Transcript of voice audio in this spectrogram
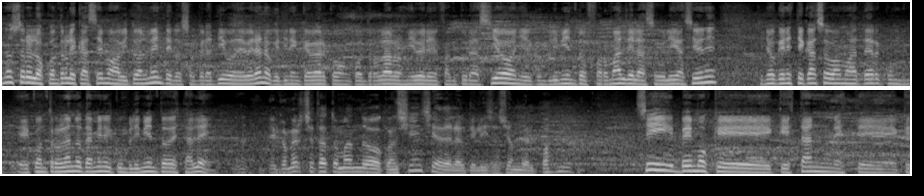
no solo los controles que hacemos habitualmente, los operativos de verano que tienen que ver con controlar los niveles de facturación y el cumplimiento formal de las obligaciones, sino que en este caso vamos a estar controlando también el cumplimiento de esta ley. ¿El comercio está tomando conciencia de la utilización del POSMI? Sí, vemos que, están, este, que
